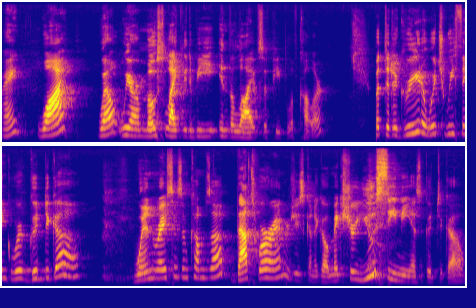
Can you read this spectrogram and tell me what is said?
Right? Why? Well, we are most likely to be in the lives of people of color. But the degree to which we think we're good to go, when racism comes up, that's where our energy is going to go. Make sure you see me as good to go.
